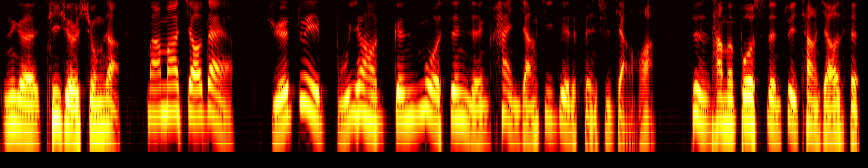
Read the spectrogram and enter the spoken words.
那个 T 恤的胸上。妈妈交代啊，绝对不要跟陌生人和洋基队的粉丝讲话。”这是他们波士顿最畅销的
